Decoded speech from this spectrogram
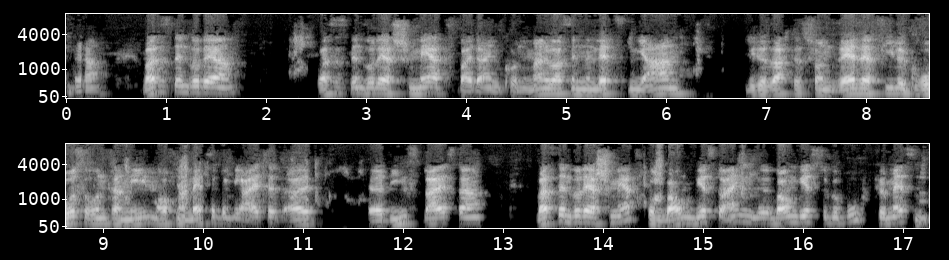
ja. Was ist denn so der, was ist denn so der Schmerz bei deinen Kunden? Ich meine, du hast in den letzten Jahren wie du sagtest, schon sehr, sehr viele große Unternehmen auf einer Messe begleitet als äh, Dienstleister. Was denn so der Schmerzpunkt? Warum wirst du ein, warum wirst du gebucht für Messen?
